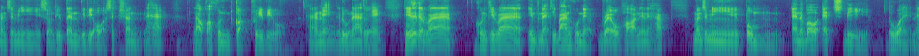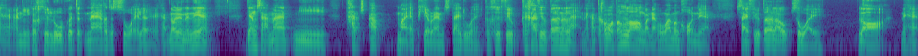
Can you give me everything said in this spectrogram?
มันจะมีส่วนที่เป็นวิดีโอ section นะฮะแล้วก็คุณกด preview นั้นเองก็ดูหน้าตัวเอง ทีนี้ถ้าเกิดว่าคุณคิดว่าอินเทอร์เน็ตที่บ้านคุณเนี่ยเร็วพอเนี่ยนะครับมันจะมีปุ่ม enable HD ด้วยนะฮะอันนี้ก็คือรูปก็จะหน้าก็จะสวยเลยนะครับ นอกจากนั้นเนี่ย ยังสามารถมี touch up my appearance ได้ด้วย ก็คือ feel คล้ายๆฟิลเตอร์นั่นแหละนะครับแต่เขาบอกต้องลองก่อนนะเพราะว่าบางคนเนี่ยใส่ฟิลเตอร์แล้วสวยหล่อนะฮะ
